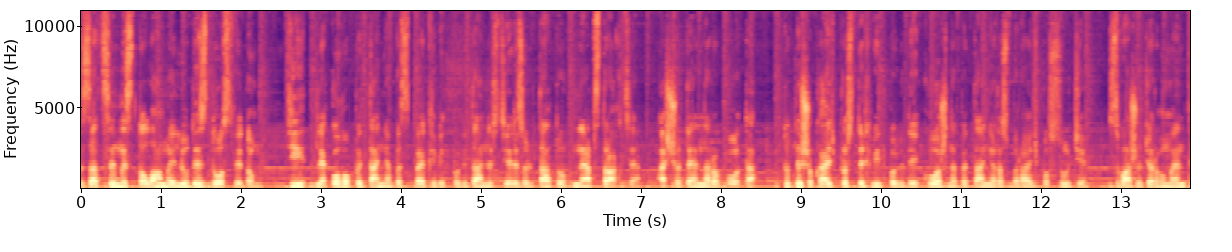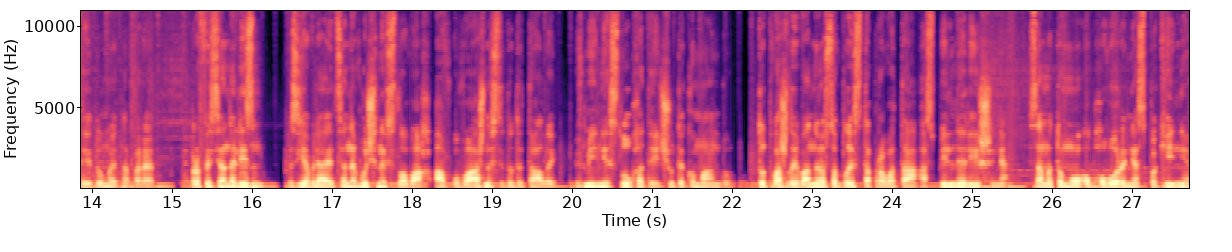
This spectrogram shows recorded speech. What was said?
За цими столами люди з досвідом. Ті, для кого питання безпеки, відповідальності і результату не абстракція, а щоденна робота. Тут не шукають простих відповідей, кожне питання розбирають по суті, зважують аргументи і думають наперед. Професіоналізм з'являється не в гучних словах, а в уважності до деталей, вмінні слухати і чути команду. Тут важлива не особиста правота, а спільне рішення. Саме тому обговорення спокійні,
